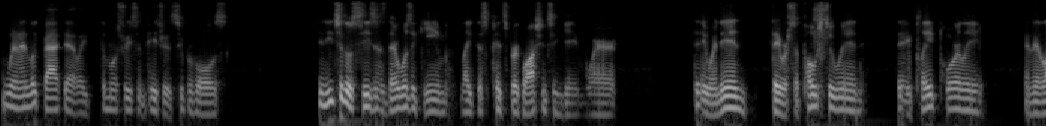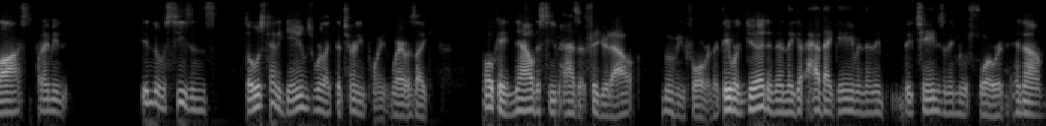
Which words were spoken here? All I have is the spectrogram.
when I look back at like the most recent Patriots Super Bowls. In each of those seasons, there was a game like this Pittsburgh Washington game where they went in, they were supposed to win, they played poorly, and they lost. But I mean, in those seasons, those kind of games were like the turning point where it was like, okay, now this team has it figured out moving forward. Like they were good, and then they got, had that game, and then they they changed and they moved forward. And um,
